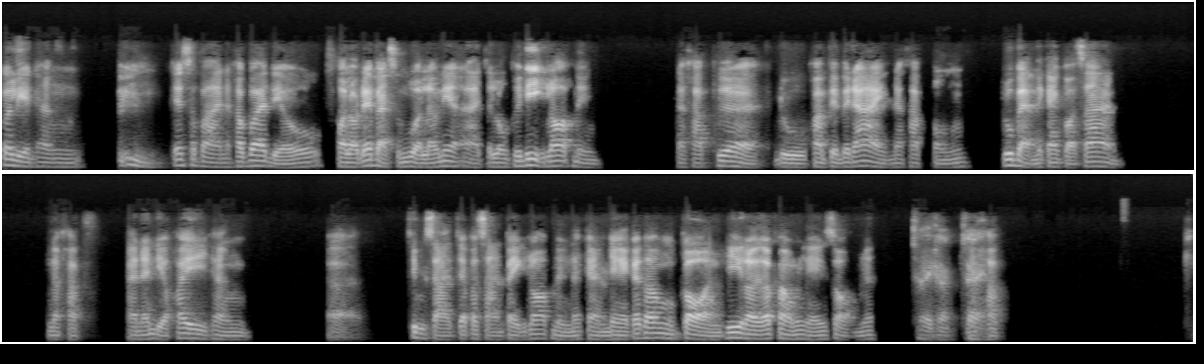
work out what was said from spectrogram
ก็เรียนทาง เทศบาลนะครับ ว่าเดี๋ยวพอเราได้แบบสำรวจแล้วเนี่ยอาจจะลงพื้นที่อีกรอบหนึ่งนะครับ เพื่อดูความเป็นไปได้นะครับ ของรูปแบบในการก่อสร้างนะครับ อันนั้นเดี๋ยวค่อยทางเอ่อที่ปรึกษาจะประสานไปอีกรอบหนึ่งนะกันยังไงก็ต้องก่อนที่เราจะรับฟังความเห็นที่สองนะใช่ครับใช่นะครับโอเค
